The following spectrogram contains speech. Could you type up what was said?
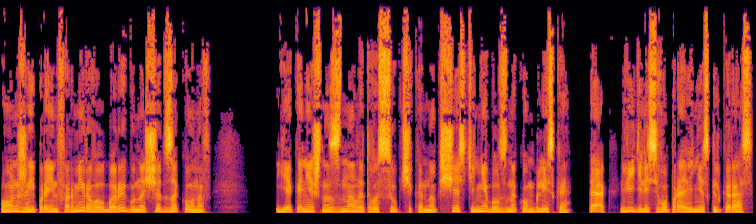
Он же и проинформировал барыгу насчет законов — я, конечно, знал этого супчика, но, к счастью, не был знаком близко. Так, виделись в управе несколько раз.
